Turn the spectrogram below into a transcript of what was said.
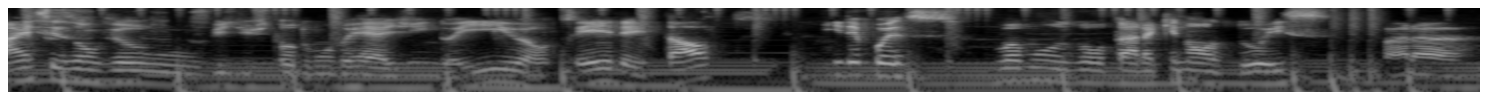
Mas vocês vão ver o vídeo de todo mundo reagindo aí ao trailer e tal. E depois vamos voltar aqui nós dois para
